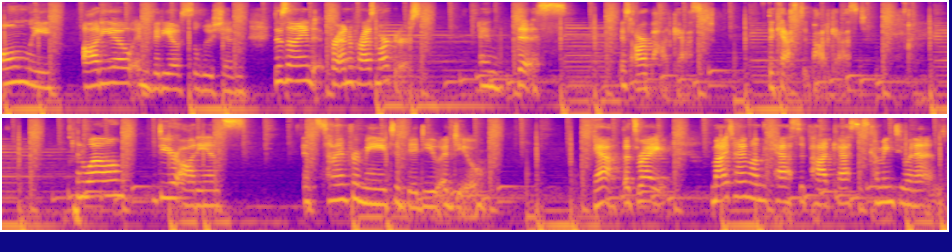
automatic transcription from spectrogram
only audio and video solution designed for enterprise marketers. And this is our podcast, the Casted Podcast. And well, dear audience, it's time for me to bid you adieu. Yeah, that's right. My time on the Casted Podcast is coming to an end.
